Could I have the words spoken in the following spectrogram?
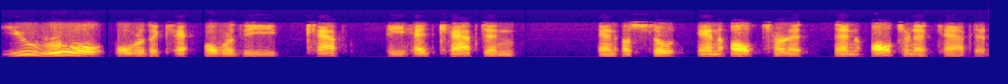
you rule over the over the cap the head captain and a so and alternate and alternate captains.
